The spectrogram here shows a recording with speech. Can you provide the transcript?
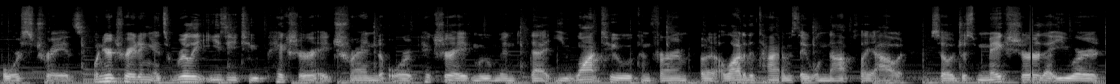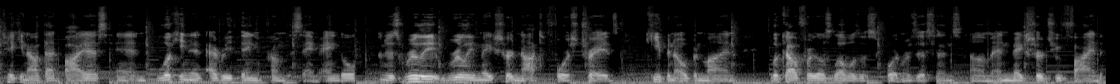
force trades. When you're trading, it's really easy to picture a trend or picture a movement that you want to confirm, but a lot of the times they will not play out. So just make sure that you are taking out that bias and looking at everything from the same angle. And just really, really make sure not to force trades. Keep an open mind look out for those levels of support and resistance um, and make sure to find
